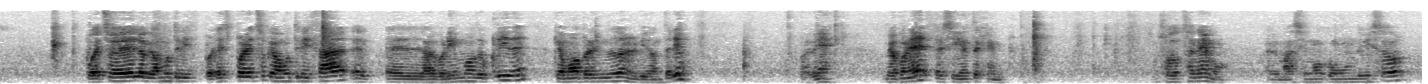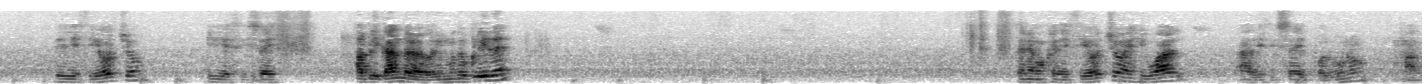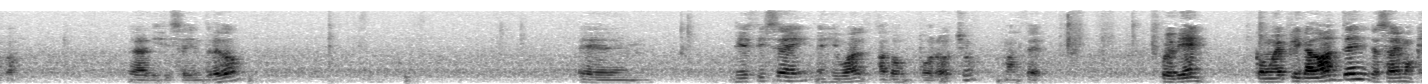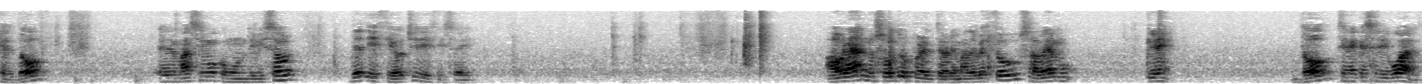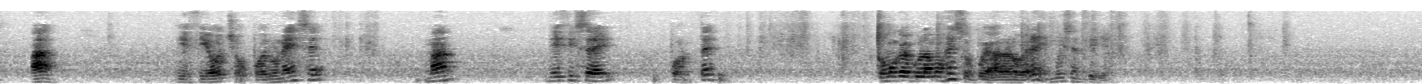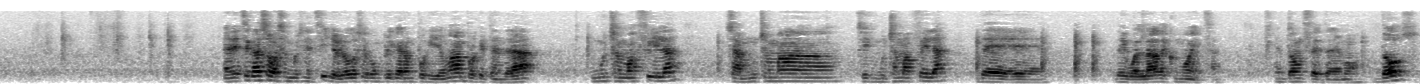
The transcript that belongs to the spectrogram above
Pues esto es lo que vamos a utilizar, es por esto que vamos a utilizar el, algoritmo de Euclides que hemos aprendido en el vídeo anterior. Pues bien, voy a poner el siguiente ejemplo. Nosotros tenemos el máximo común divisor de 18 y 16. Aplicando el algoritmo de Euclides, tenemos que 18 es igual a 16 por 1 más 2. Da 16 entre 2. 16 eh, es igual a 2 por 8 más 0. Pues bien, como he explicado antes, ya sabemos que el 2 es el máximo como un divisor de 18 y 16. Ahora nosotros por el teorema de Bezout sabemos que 2 tiene que ser igual a 18 por un S más 16 por T. ¿Cómo calculamos eso? Pues ahora lo veréis, muy sencillo. En este caso va a ser muy sencillo, luego se complicará un poquillo más porque tendrá muchas más filas, o sea, muchas más, sí, muchas más filas de, de igualdades como esta. Entonces tenemos 2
